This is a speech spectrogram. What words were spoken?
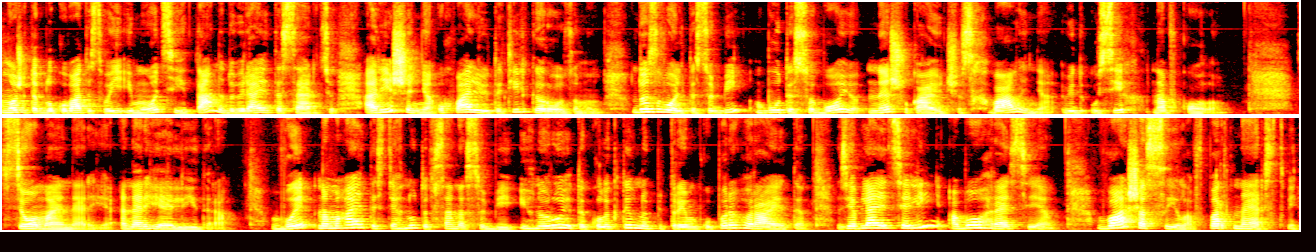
Можете блокувати свої емоції та не довіряєте серцю, а рішення ухвалюєте тільки розумом. Дозвольте собі бути собою, не шукаючи схвалення від усіх навколо. Сьома енергія енергія лідера. Ви намагаєтесь тягнути все на собі, ігноруєте колективну підтримку, перегораєте, з'являється лінь або агресія. Ваша сила в партнерстві.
